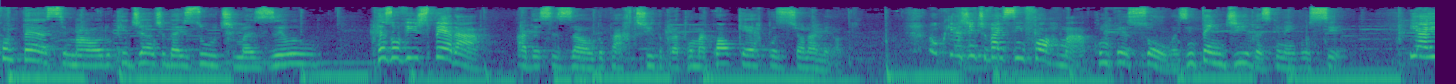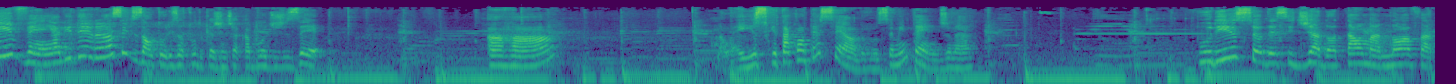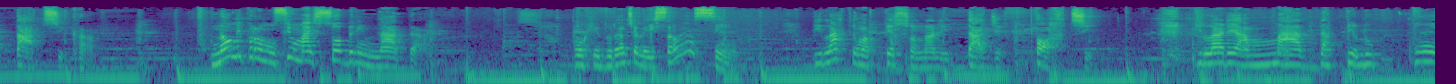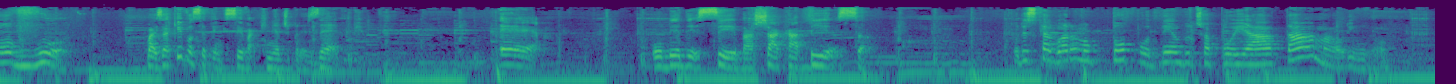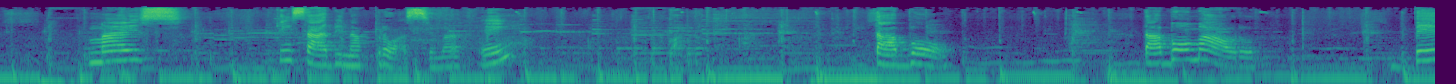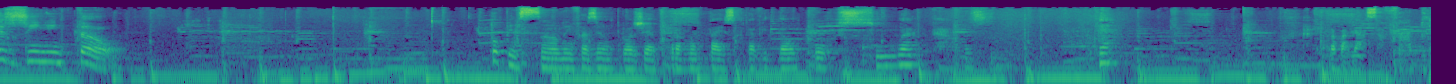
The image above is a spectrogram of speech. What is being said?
Acontece, Mauro, que diante das últimas eu resolvi esperar a decisão do partido para tomar qualquer posicionamento. Não, porque a gente vai se informar com pessoas entendidas que nem você. E aí vem a liderança e desautoriza tudo que a gente acabou de dizer. Aham. Não é isso que tá acontecendo, você me entende, né? Por isso eu decidi adotar uma nova tática. Não me pronuncio mais sobre nada. Porque durante a eleição é assim. Pilar tem uma personalidade forte. Pilar é amada pelo povo. Mas aqui você tem que ser vaquinha de presépio. É. Obedecer, baixar a cabeça. Por isso que agora eu não tô podendo te apoiar, tá, Maurinho? Mas. Quem sabe na próxima, hein? Tá bom. Tá bom, Mauro. Beijinho então. Tô pensando em fazer um projeto para voltar à escravidão por sua causa. Quer? Quer trabalhar, safado?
